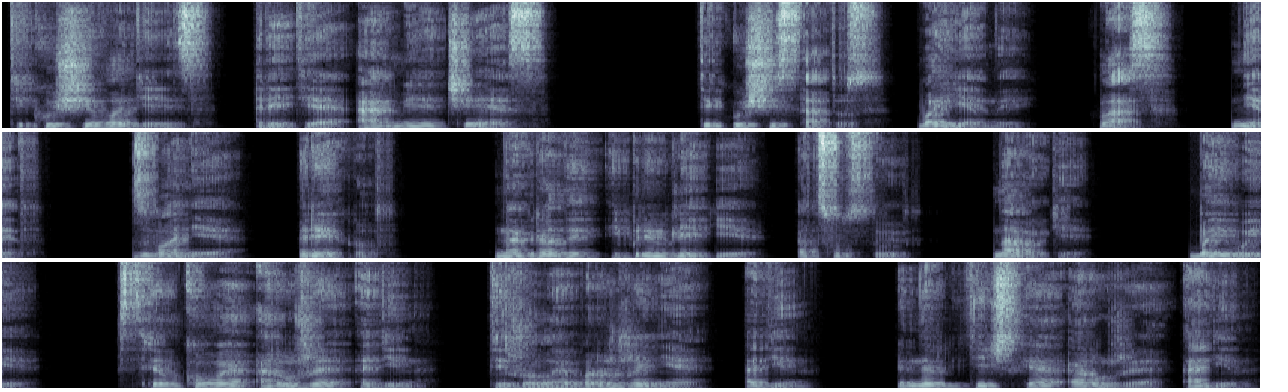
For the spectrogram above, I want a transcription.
Текущий владелец. Третья армия ЧС. Текущий статус. Военный. Класс. Нет. Звание. Рекрут. Награды и привилегии. Отсутствуют. Навыки. Боевые. Стрелковое оружие 1. Тяжелое вооружение 1. Энергетическое оружие 1.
